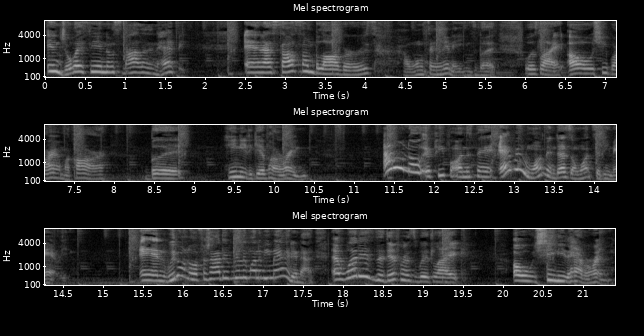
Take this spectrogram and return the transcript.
enjoy seeing them smiling and happy. And I saw some bloggers, I won't say any names, but was like, oh, she bought him a car, but he need to give her a ring. I don't know if people understand every woman doesn't want to be married. And we don't know if Ashanti really want to be married or not. And what is the difference with like, oh, she need to have a ring?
